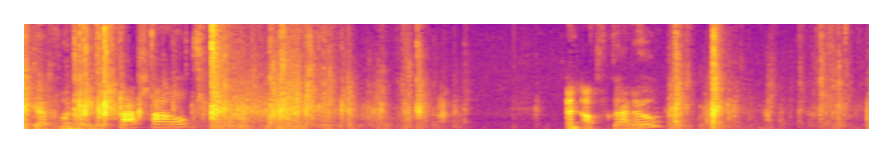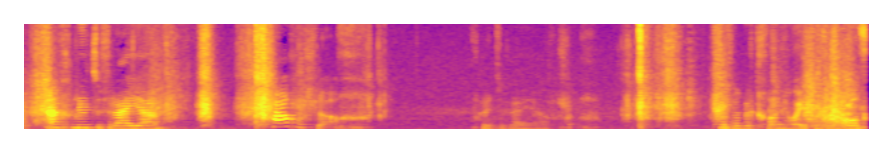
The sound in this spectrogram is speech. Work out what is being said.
Ik heb gewoon nog even kaas gehaald. Een avocado. En glutenvrije hagelslag. Glutenvrije hagelslag. Dat heb ik gewoon heel even gehaald.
